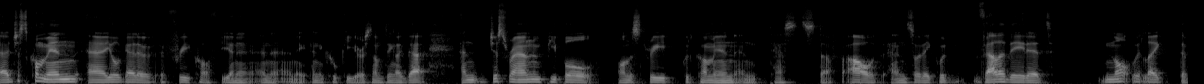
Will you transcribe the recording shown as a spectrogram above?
uh, just come in, uh, you'll get a, a, free coffee and a, and, a, and a cookie or something like that. And just random people on the street could come in and test stuff out. And so they could validate it not with like the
